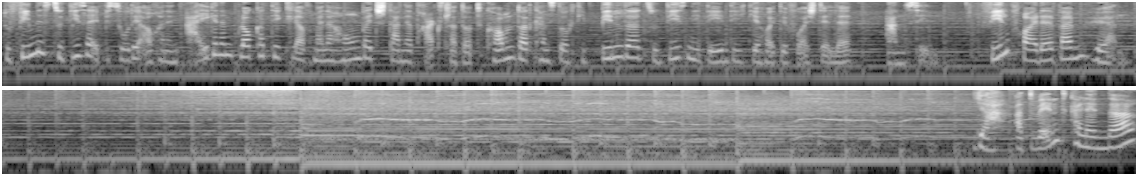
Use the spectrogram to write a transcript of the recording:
Du findest zu dieser Episode auch einen eigenen Blogartikel auf meiner Homepage tanjatraxler.com. Dort kannst du auch die Bilder zu diesen Ideen, die ich dir heute vorstelle, ansehen. Viel Freude beim Hören! Ja, Adventkalender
